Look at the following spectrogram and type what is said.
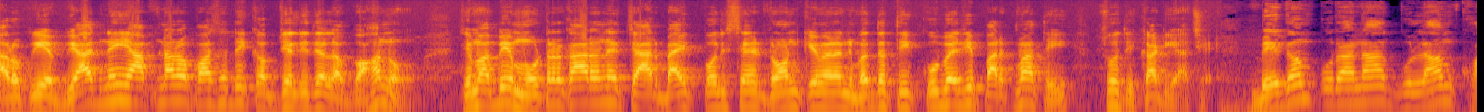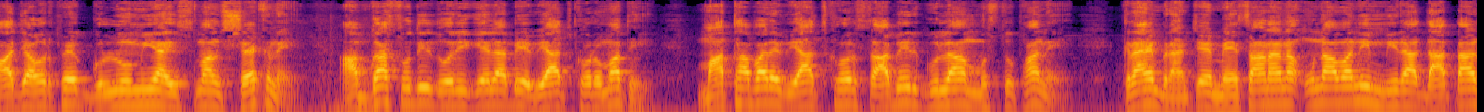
આરોપીએ વ્યાજ નહીં આપનારો પાસેથી કબજે લીધેલા વાહનો, જેમાં બે મોટર કાર અને ચાર બાઇક પોલીસે ડ્રોન કેમેરાની મદદથી કુબેજી પાર્કમાંથી શોધી કાઢ્યા છે. બેગમપુરાના ગુલામ ખ્વાજા ઉર્ફે ગુલ્લુમિયા ઇસ્માલ શેખને આપઘાત સુધી દોરી ગયેલા બે વ્યાજખોરોમાંથી માથાભારે વ્યાજખોર સાબિર ગુલામ મુસ્તુફાને ક્રાઇમ બ્રાન્ચે મહેસાણાના ઉનાવાની મીરા દાતાર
